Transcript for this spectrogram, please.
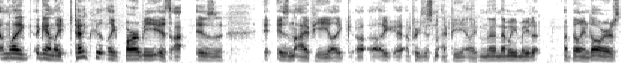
and like again, like technically, like Barbie is uh, is is an IP, like uh, uh, like a pre-existing IP. Like and then, then we made a billion dollars,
